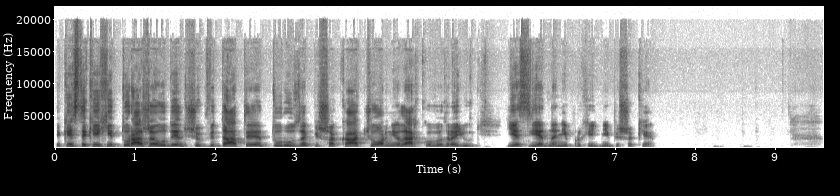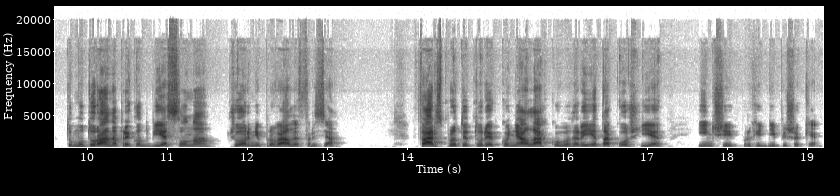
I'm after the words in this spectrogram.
Якийсь такий хід тура G1, щоб віддати туру за пішака, чорні легко виграють. Є з'єднані прохідні пішаки. Тому тура, наприклад, б'є слона, чорні провели ферзя. Ферзь проти тури коня легко виграє, також є інші прохідні пішаки.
